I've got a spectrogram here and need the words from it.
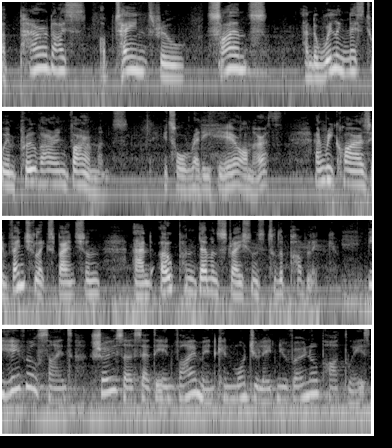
a paradise obtained through science and a willingness to improve our environments. It's already here on Earth and requires eventual expansion and open demonstrations to the public. Behavioral science shows us that the environment can modulate neuronal pathways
